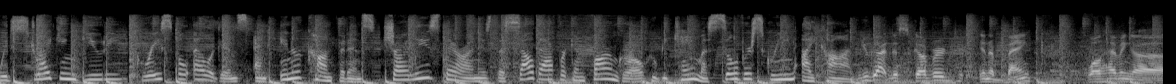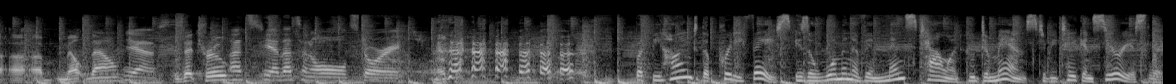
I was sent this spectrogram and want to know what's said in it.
With striking beauty, graceful elegance, and inner confidence, Charlize Theron is the South African farm girl who became a silver screen icon. You got discovered in a bank while having a, a, a meltdown? Yes. Is that true? That's, yeah, that's an old story. But behind the pretty face is a woman of immense talent who demands to be taken seriously.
